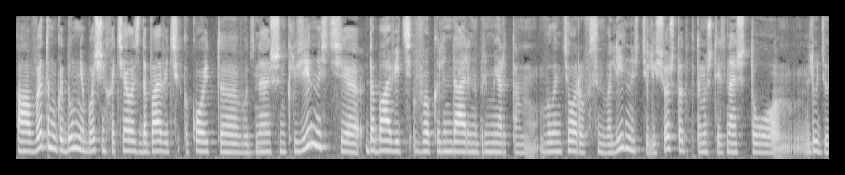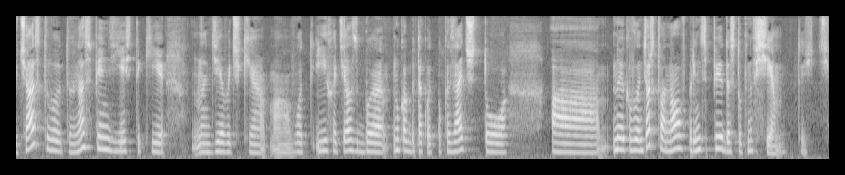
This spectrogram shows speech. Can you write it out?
А в этом году мне бы очень хотелось добавить какой-то, вот знаешь, инклюзивности, добавить в календарь, например, там, волонтеров с инвалидностью или еще что-то, потому что я знаю, что люди участвуют, и у нас в Пензе есть такие девочки. А, вот. И хотелось бы, ну, как бы так вот показать, что а, ну, эко-волонтерство, оно, в принципе, доступно всем. То есть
